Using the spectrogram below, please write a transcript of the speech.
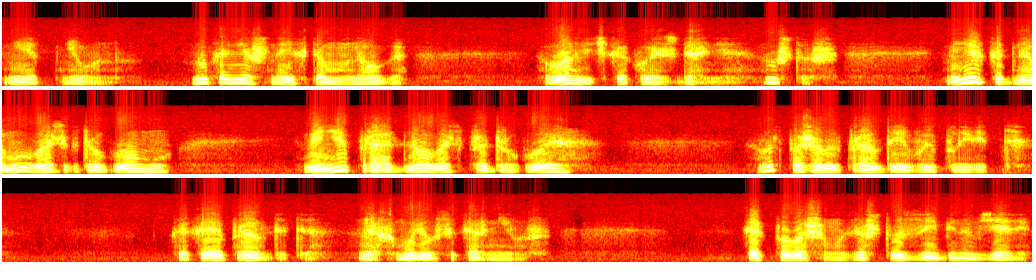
Нет, не он. Ну, конечно, их там много. Вон ведь какое здание. Ну что ж... Меня к одному, вас к другому. Меня про одно, вас про другое. Вот, пожалуй, правда и выплывет. Какая правда-то? Нахмурился Корнилов. Как по-вашему, за что Зыбина взяли?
